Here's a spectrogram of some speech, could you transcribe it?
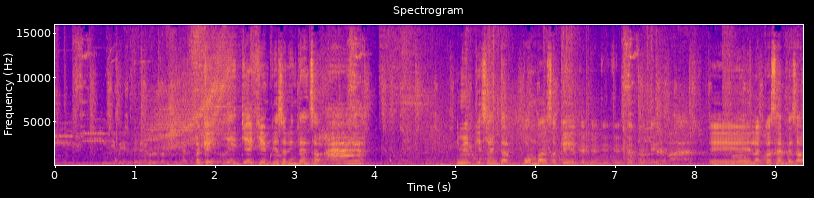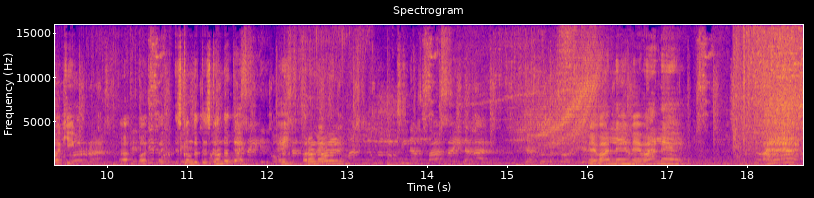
Nivel de neurotoxinas. Ok, y, aquí empieza lo intenso. ¡Ah! Y me empieza a aventar bombas. Ok, ok, ok, ok, ok, ok. Eh, la cosa empezaba aquí. Ah, ay, ay, escóndete, escóndete. ¡Ey, órale, órale! Me vale, me vale. ¡Ah!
